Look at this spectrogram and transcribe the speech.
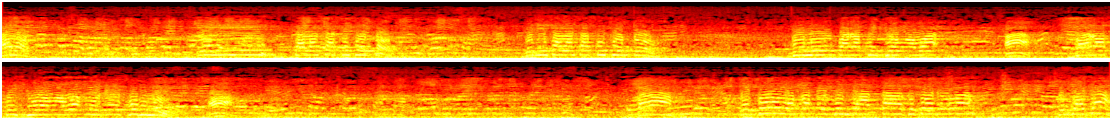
Ayo. Ini salah satu contoh. Ini salah satu contoh. Dulu para pejuang awak, ah, para pejuang awak modelku dulu. Ah. Nah, itu yang pakai senjata itu adalah penjajah.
